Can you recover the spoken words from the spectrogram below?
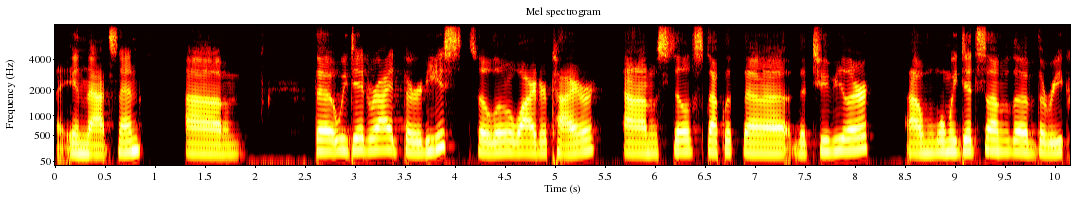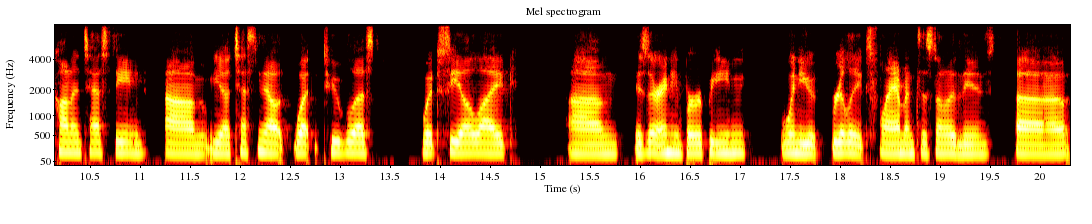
in that sense. Um, the we did ride 30s, so a little wider tire. Um, still stuck with the the tubular, um, when we did some of the, the recon and testing, um, you know, testing out what tubeless would feel like, um, is there any burping when you really slam into some of these uh,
